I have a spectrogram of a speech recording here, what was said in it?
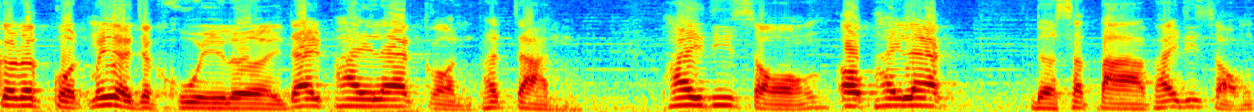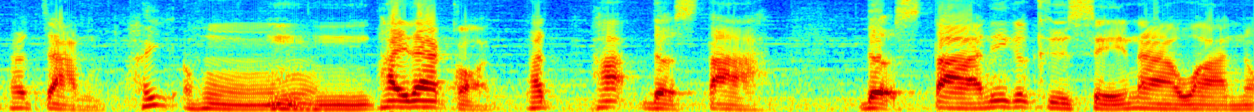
กรกฎไม่อยากจะคุยเลย ได้ไพ่แรกก่อนพระจันทร์ไพ่ที่สองเอาไพ่แรกเดอะสตาร์ไพ่ที่สองพระจันทร์เฮ้ยอื้อหืออืมไพ่แรกก่อนพระพระเดอะสตาร์เดอะสตาร์นี่ก็คือเสนาวาน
